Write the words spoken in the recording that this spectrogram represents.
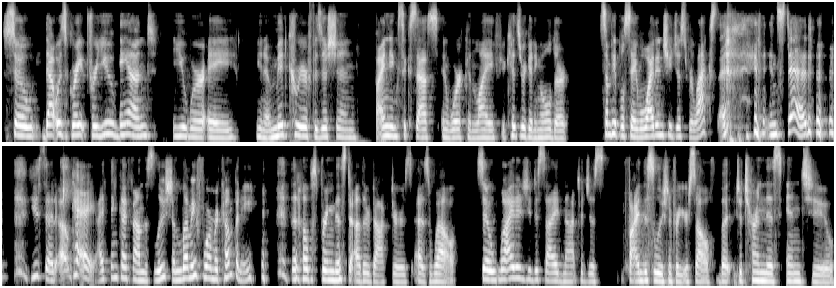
So that was great for you. And you were a, you know, mid-career physician finding success in work and life. Your kids were getting older. Some people say, well, why didn't you just relax then? Instead, you said, okay, I think I found the solution. Let me form a company that helps bring this to other doctors as well. So, why did you decide not to just find the solution for yourself, but to turn this into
